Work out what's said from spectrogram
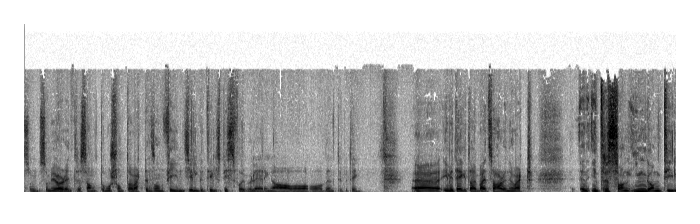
som, som, gjør det interessant og morsomt. Det har vært en sånn fin kilde til spissformuleringer og, og den type ting. Eh, I mitt eget arbeid så har den jo vært en interessant inngang til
